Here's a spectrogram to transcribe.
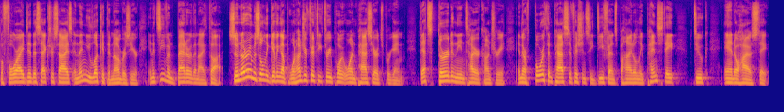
before I did this exercise. And then you look at the numbers here, and it's even better than I thought. So Notre Dame is only giving up 153.1 pass yards per game. That's third in the entire country, and they're fourth in pass efficiency defense behind only Penn State, Duke, and Ohio State.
